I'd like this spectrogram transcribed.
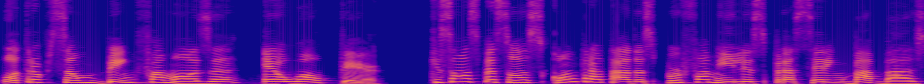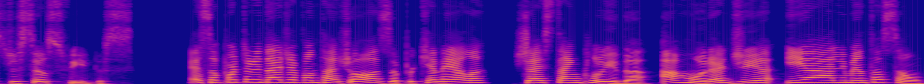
Outra opção bem famosa é o au pair, que são as pessoas contratadas por famílias para serem babás de seus filhos. Essa oportunidade é vantajosa porque nela já está incluída a moradia e a alimentação,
